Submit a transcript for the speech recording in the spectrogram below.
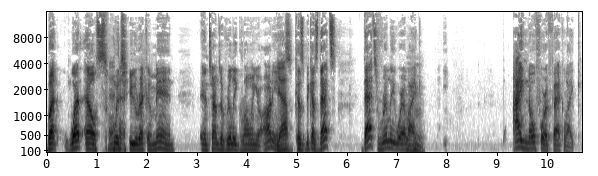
But what else would you recommend in terms of really growing your audience? Because yeah. because that's that's really where like mm-hmm. I know for a fact like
